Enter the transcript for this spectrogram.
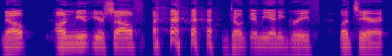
Nope, unmute yourself. Don't give me any grief. Let's hear it.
